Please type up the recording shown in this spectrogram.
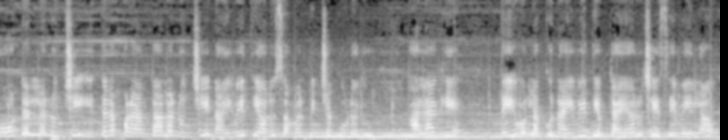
హోటళ్ళ నుంచి ఇతర ప్రాంతాల నుంచి నైవేద్యాలు సమర్పించకూడదు. అలాగే దేవుళ్ళకు నైవేద్యం తయారు చేసే వేళ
